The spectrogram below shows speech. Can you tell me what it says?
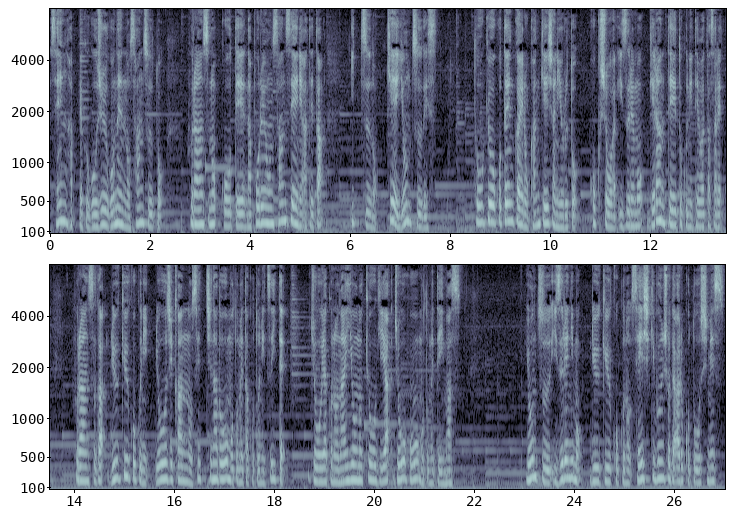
1855年の3通とフランスの皇帝ナポレオン3世に宛てた1通の計4通です。東京古典会の関係者によると国書はいずれもゲラン提督に手渡されフランスが琉球国に領事館の設置などを求めたことについて条約の内容の協議や情報を求めています。4通いずれにも琉球国の正式文書であることを示す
